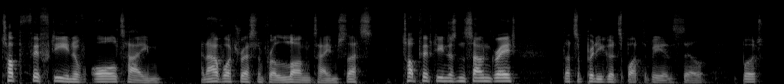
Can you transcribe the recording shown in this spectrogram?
top 15 of all time and I've watched wrestling for a long time, so that's top 15 doesn't sound great. That's a pretty good spot to be in still. But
